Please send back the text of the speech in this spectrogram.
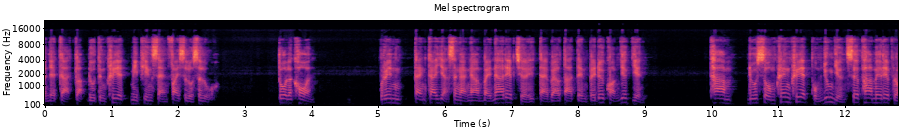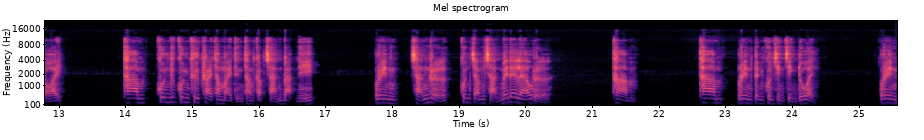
บรรยากาศกลับดูตึงเครียดมีเพียงแสงไฟสลัวๆตัวละครรินแต่งกายอย่างสง่างามใบหน้าเรียบเฉย แต่แววตาเต็มไปด้วยความเยือกเย็นทามดูโทรมเคร่งเครียดผมยุ่งเหยิงเสื้อผ้าไม่เรียบร้อยทามคุณคุณคือใครทำไมถึงทำกับฉันแบบนี้ ริน ฉันหรือคุณจำฉันไม่ได้แล้วหรือทามทามรินเป็นคุณจริง ๆ ด้วย ริน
